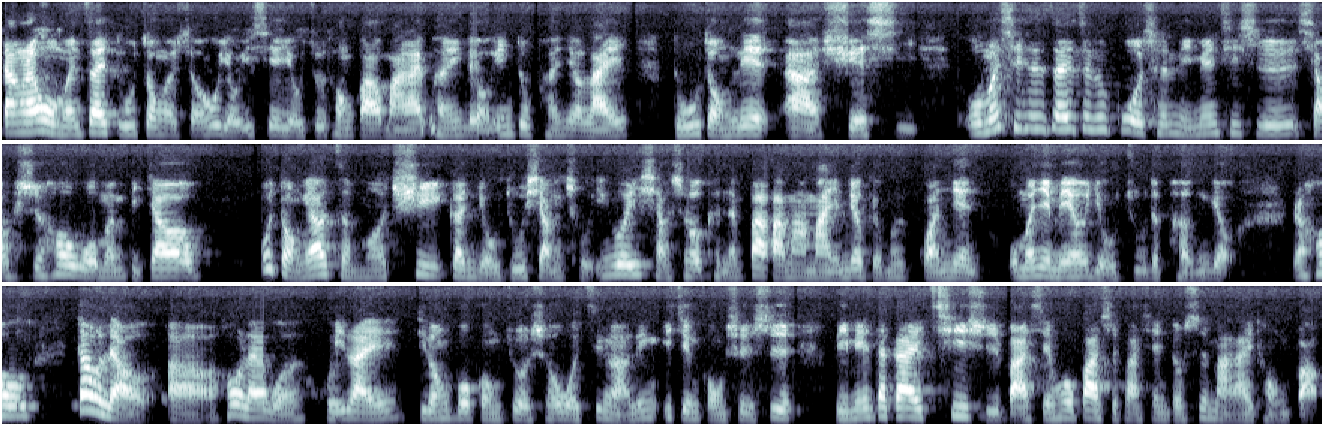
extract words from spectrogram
当然我们在读中的时候，有一些有族同胞、马来朋友、印度朋友来读中练啊学习。我们其实在这个过程里面，其实小时候我们比较不懂要怎么去跟有族相处，因为小时候可能爸爸妈妈也没有给我们观念，我们也没有有族的朋友，然后。到了啊，后来我回来吉隆坡工作的时候，我进了另一间公司，是里面大概七十八千或八十八千都是马来同胞，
